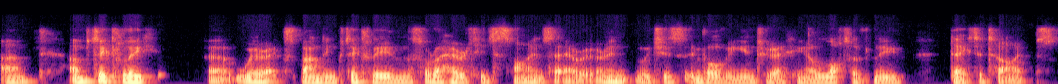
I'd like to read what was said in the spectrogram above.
Um, and particularly uh, we're expanding, particularly in the sort of heritage science area, in, which is involving integrating a lot of new data types.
